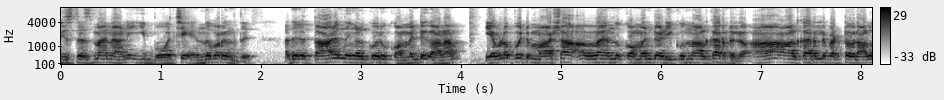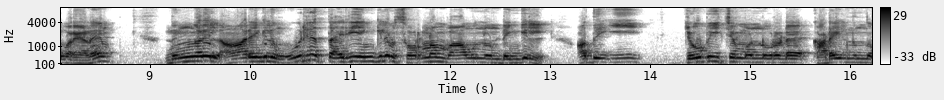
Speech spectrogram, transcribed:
ബിസിനസ്മാൻ ആണ് ഈ ബോച്ചെ എന്ന് പറയുന്നത്. അതിന് താഴെ നിങ്ങൾക്ക് ഒരു കമന്റ് കാണാം. എവിടെ പോയിട്ട് മാഷ അള്ള എന്ന് കമന്റ് അടിക്കുന്ന ആൾക്കാരുണ്ടല്ലോ. ആ ആൾക്കാരിൽ പെട്ട ഒരാൾ പറയാണ് നിങ്ങളിൽ ആരെങ്കിലും ഒരു തരിയെങ്കിലും സ്വർണം വാങ്ങുന്നുണ്ടെങ്കിൽ അത് ഈ ജോബി ചെമ്മണ്ണൂറുടെ കടയിൽ നിന്ന്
